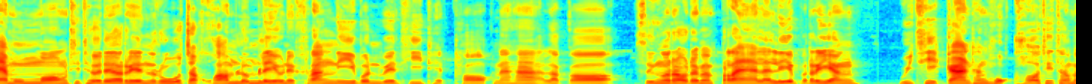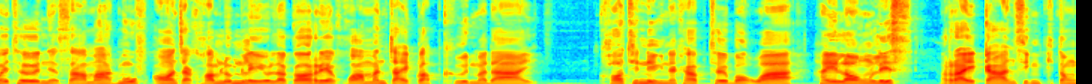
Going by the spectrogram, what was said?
ร์มุมมองที่เธอได้เรียนรู้จากความล้มเหลวในครั้งนี้บนเวที TED Talk นะฮะ แล้วก็ ซึ่งเราได้มาแปลและเรียบเรียง วิธีการทั้ง 6 ข้อที่ทำให้เธอเนี่ยสามารถ move on จากความล้มเหลว แล้วก็เรียกความมั่นใจกลับคืนมาได้ ข้อที่1นะครับ เธอบอกว่าให้ลองลิสต์รายการสิ่งที่ต้อง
